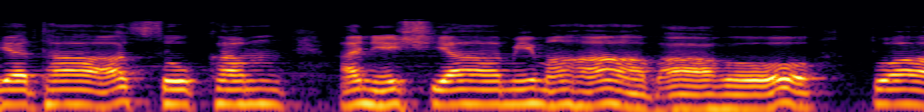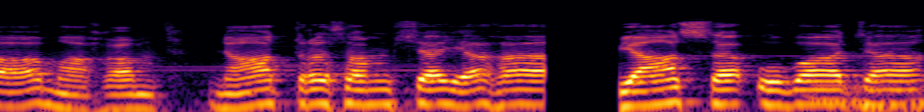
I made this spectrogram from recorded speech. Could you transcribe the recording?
यथा सुखम्। अनिष्यामि महाबाहो त्वामहं। नात्र संशयः। व्यास उवाच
